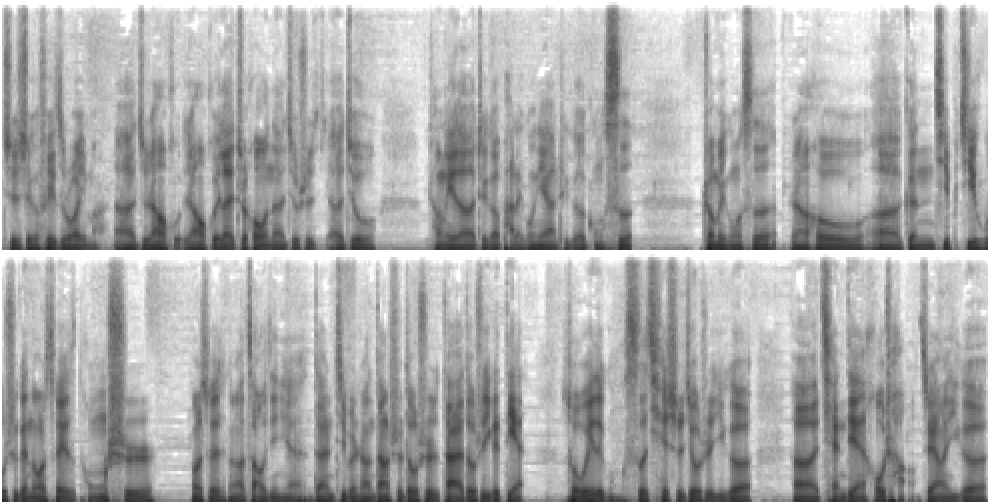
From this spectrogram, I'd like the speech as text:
就这个 f a z e Roy 嘛，呃，就然后然后回来之后呢，就是呃就成立了这个帕雷贡尼亚这个公司装备公司，然后呃跟几几乎是跟 North Face 同时。North Face 可能要早几年，但是基本上当时都是大家都是一个店，所谓的公司其实就是一个呃前店后厂这样一个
